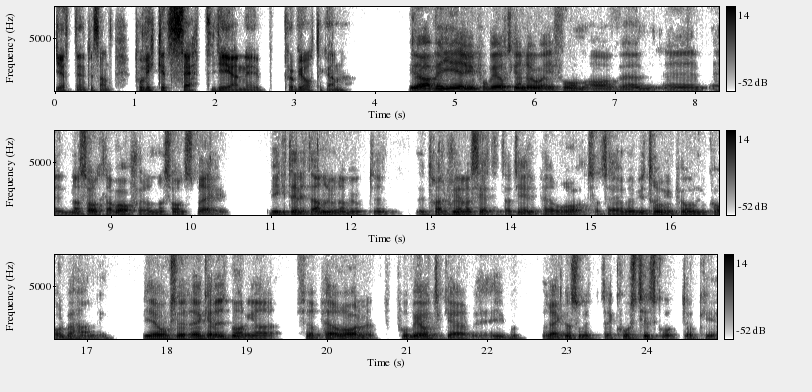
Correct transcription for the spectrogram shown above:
Jätteintressant. På vilket sätt ger ni probiotikan? Ja, vi ger ju probiotikan då i form av eh, eh, nasalt lavage eller nasalt spray. Vilket är lite annorlunda mot eh, det traditionella sättet att ge det peroralt så att säga. Men vi tror ju på en lokalbehandling. Vi har också ökade utmaningar för peroral probiotika räknas som ett kosttillskott och eh,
